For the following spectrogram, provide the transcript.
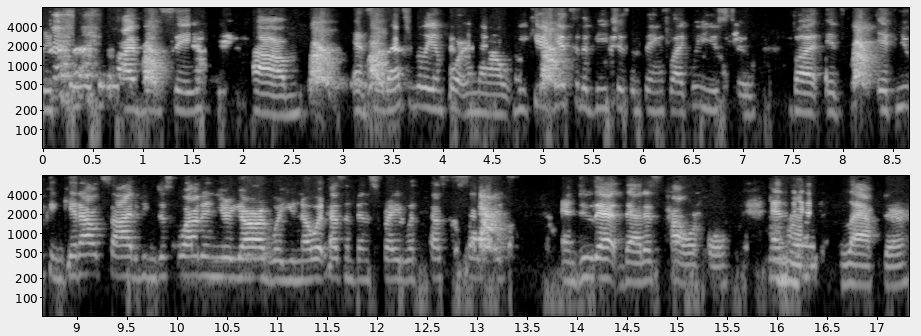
restore vibrancy. Um, and so that's really important. Now we can't get to the beaches and things like we used to, but it's if you can get outside, if you can just go out in your yard where you know it hasn't been sprayed with pesticides and do that, that is powerful. And mm-hmm. then laughter,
